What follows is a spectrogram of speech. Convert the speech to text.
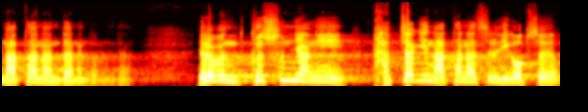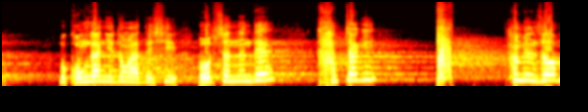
나타난다는 겁니다. 여러분, 그 순양이 갑자기 나타났을 리가 없어요. 뭐 공간 이동하듯이 없었는데 갑자기 팍 하면서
